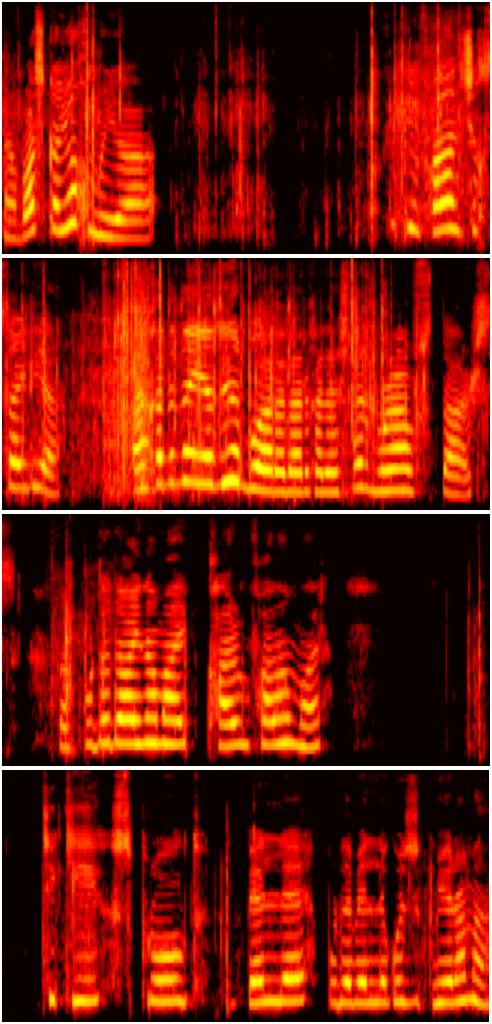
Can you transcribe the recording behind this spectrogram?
Ya başka yok mu ya? Fikir falan çıksaydı ya. Arkada da yazıyor bu arada arkadaşlar. Brawl Stars. Bak burada Dynamite, Carl falan var. Tiki, Sprout, Belle. Burada Belle gözükmüyor ama.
